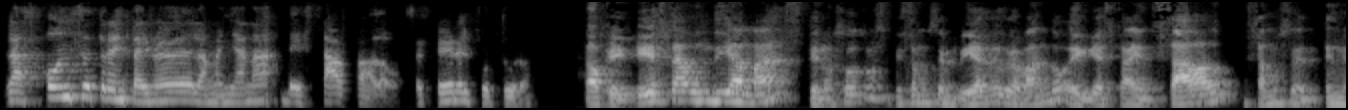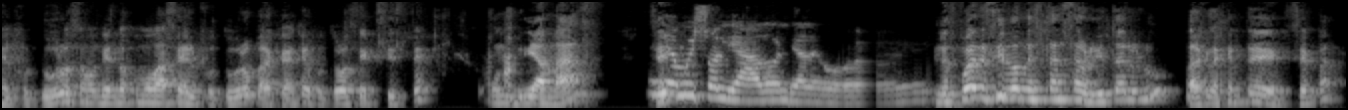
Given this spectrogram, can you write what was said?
Las 11.39 de la mañana de sábado, se espera en el futuro. Ok, ella está un día más que nosotros, aquí estamos en viernes grabando, ella está en sábado, estamos en, el futuro, estamos viendo cómo va a ser el futuro para que vean que el futuro sí existe, un día más. un día muy soleado el día de hoy. ¿Nos puedes decir dónde estás ahorita, Lulu, para que la gente sepa?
